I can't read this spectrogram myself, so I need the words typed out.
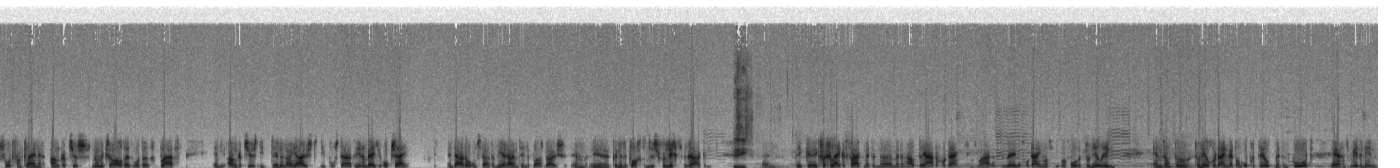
soort van kleine ankertjes, noem ik ze altijd, worden geplaatst. En die ankertjes die tillen nou juist die prostaat weer een beetje opzij. En daardoor ontstaat er meer ruimte in de plasbuis en eh, kunnen de klachten dus verlicht raken. Precies. En ik, eh, ik vergelijk het vaak met een, eh, met een oud theatergordijn. Zo'n zware fluwelen gordijn wat vroeger voor het toneel hing. En zo'n to- toneelgordijn werd dan opgetild met een koord ergens middenin.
